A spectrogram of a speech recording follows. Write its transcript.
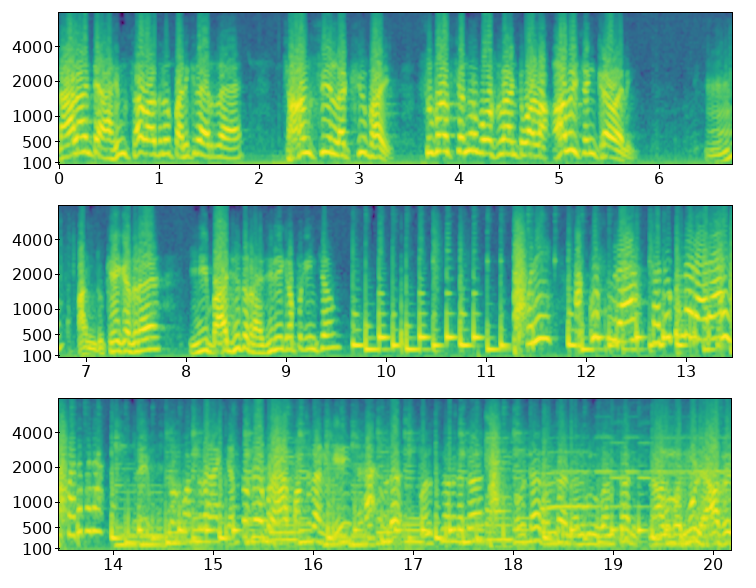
నాలాంటి అహింసావాదులు పనికిరారురా. ఝాన్సీ లక్ష్మీబాయి సుభాష్ చంద్రబోస్ లాంటి వాళ్ళ ఆవేశం కావాలి. అందుకే కదరా ఈ బాధ్యత రజనీకి అప్పగించాం. చదువుకున్నారా పద పద. ఎంతసేపు రా పంచడానికి పంచుతున్నాను కదా. ఒకటా రెండా నలుగురు వంచాలి నాలుగు పదమూడు యాభై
